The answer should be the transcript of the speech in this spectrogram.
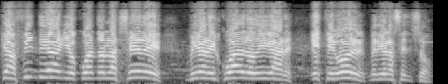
que a fin de año, cuando en la sede vean el cuadro, digan, este gol me dio el ascenso.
